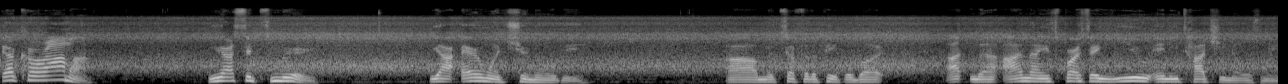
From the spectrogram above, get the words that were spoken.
You're Kurama. Yes, it's me. Yeah, everyone Shinobi. Um, except for the people, but I, I'm not surprised that you and Itachi knows me.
